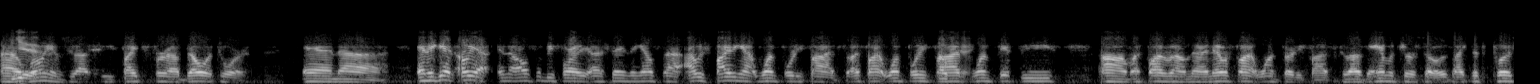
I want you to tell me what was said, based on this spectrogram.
uh, yeah. Williams, who actually fights for uh, Bellator. And uh, and again, oh yeah, and also before I uh, say anything else, uh, I was fighting at 145. So I fought 145, okay. 150s. Um, I fought around there. I never fought at 135 because I was amateur. So it was like let's push,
